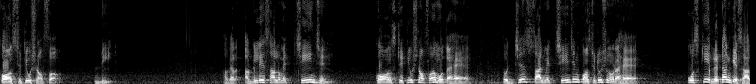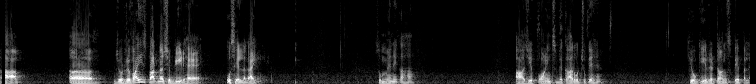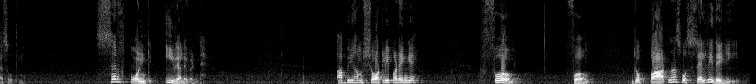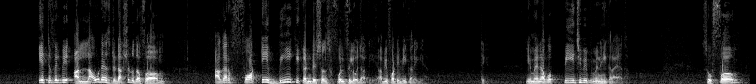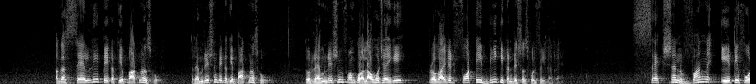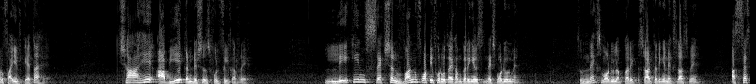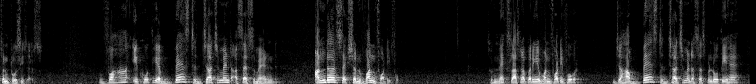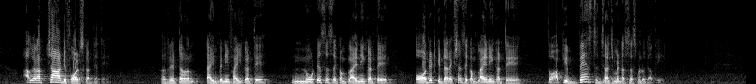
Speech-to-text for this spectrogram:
constitution of firm D अगर अगले सालों में change in constitution of firm होता है तो जिस साल में चेंज इन कॉन्स्टिट्यूशन हो रहा है उसकी रिटर्न के साथ आप आ, जो रिवाइज पार्टनरशिप डीड है उसे लगाएँगे। तो मैंने कहा, आज ये पॉइंट्स बेकार हो चुके हैं, क्योंकि रिटर्न्स पेपरलेस होती हैं। सिर्फ़ पॉइंट इरेलीवेंट है। अभी हम शॉर्टली पढ़ेंगे फर्म फर्म जो पार्टनर्स को सैलरी देगी it will be allowed as deduction to the firm अगर 40 बी की कंडीशंस फुलफिल हो जाती है अभी 40 बी करेंगे ठीक है? ये मैंने आपको पीजीबी में नहीं कराया था। सो so, फर्म अगर सैलरी पे करती है पार्टनर्स को रेमनेशन पे करती है पार्टनर्स को तो रेमनेशन फॉर्म को अलाउ हो जाएगी प्रोवाइडेड 40 बी की कंडीशंस फुलफिल कर रहे हैं। सेक्शन 184.5 कहता है चाहे आप ये कंडीशंस फुलफिल कर रहे हैं। लेकिन सेक्शन 144 होता है, हम करेंगे नेक्स्ट मॉड्यूल में। सो नेक्स्ट मॉड्यूल आप करें स्टार्ट करेंगे नेक्स्ट क्लास में। असेसमेंट प्रोसीजर्स वहाँ एक होती है best judgement assessment under section 144 so next class में आप करेंगे 144 जहाँ बेस्ट जजमेंट असेसमेंट होती है। अगर आप चार डिफॉल्ट्स कर देते हैं रिटर्न टाइम पे नहीं फ़ाइल करते नोटिस से कंप्लाई नहीं करते ऑडिट की डायरेक्शन से कंप्लाई नहीं करते तो आपकी बेस्ट जजमेंट असेसमेंट हो जाती है।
